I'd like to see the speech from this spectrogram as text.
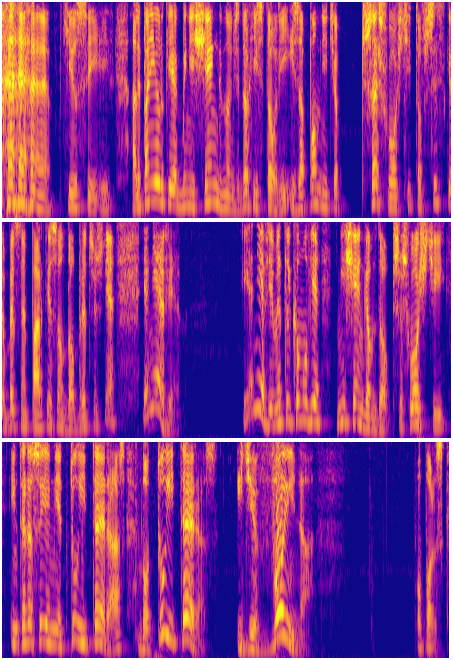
QC Eve. Ale panie Jurki, jakby nie sięgnąć do historii i zapomnieć o przeszłości, to wszystkie obecne partie są dobre, czyż nie? Ja nie wiem. Ja nie wiem, ja tylko mówię, nie sięgam do przeszłości, interesuje mnie tu i teraz, bo tu i teraz idzie wojna o Polskę.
